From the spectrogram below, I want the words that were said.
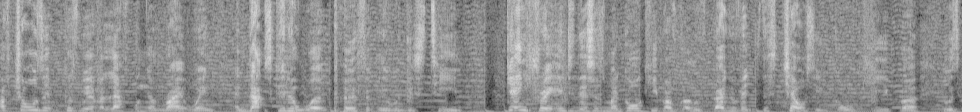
I've chosen it because we have a left wing and right wing and that's going to work perfectly with this team. Getting straight into this as my goalkeeper, I've gone with Begovic, this Chelsea goalkeeper. He was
